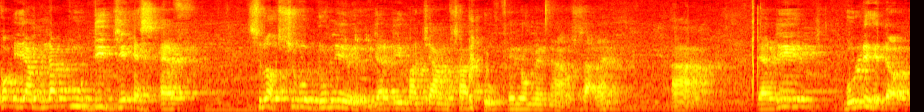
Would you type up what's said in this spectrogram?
kok yang berlaku di GSF seluruh seluruh dunia jadi macam satu fenomena Ustaz eh? Ha. Jadi boleh tak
